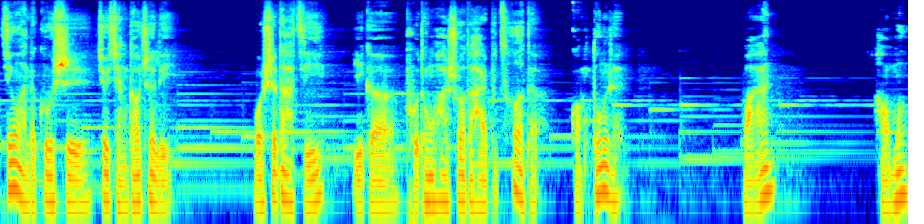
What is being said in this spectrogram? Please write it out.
今晚的故事就讲到这里。我是大吉，一个普通话说的还不错的广东人。晚安，好梦。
